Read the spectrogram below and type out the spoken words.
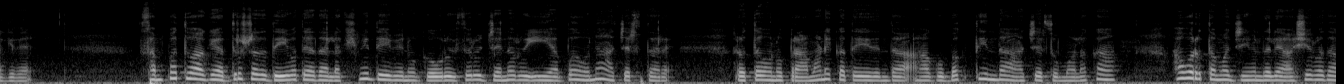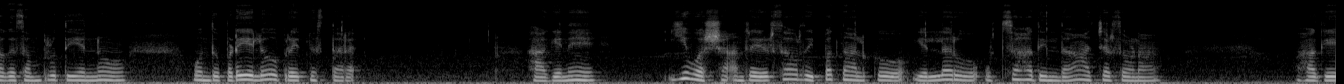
ಆಗಿದೆ. ಸಂಪತ್ತು ಹಾಗೆ ಅದೃಷ್ಟದ ದೇವತೆಯಾದ ಲಕ್ಷ್ಮೀ ದೇವಿಯನ್ನು ಗೌರವಿಸಲು ಜನರು ಈ ಹಬ್ಬವನ್ನು ಆಚರಿಸ್ತಾರೆ ವ್ರತವನ್ನು ಪ್ರಾಮಾಣಿಕತೆಯಿಂದ ಹಾಗೂ ಭಕ್ತಿಯಿಂದ ಆಚರಿಸುವ ಮೂಲಕ ಅವರು ತಮ್ಮ ಜೀವನದಲ್ಲಿ ಆಶೀರ್ವಾದ ಹಾಗೂ ಸಮೃದ್ಧಿಯನ್ನು ಒಂದು ಪಡೆಯಲು ಪ್ರಯತ್ನಿಸ್ತಾರೆ ಹಾಗೆಯೇ ಈ ವರ್ಷ, ಅಂದರೆ ಎರಡು ಸಾವಿರದ ಇಪ್ಪತ್ತ್ನಾಲ್ಕು ಎಲ್ಲರೂ ಉತ್ಸಾಹದಿಂದ ಆಚರಿಸೋಣ. ಹಾಗೆ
